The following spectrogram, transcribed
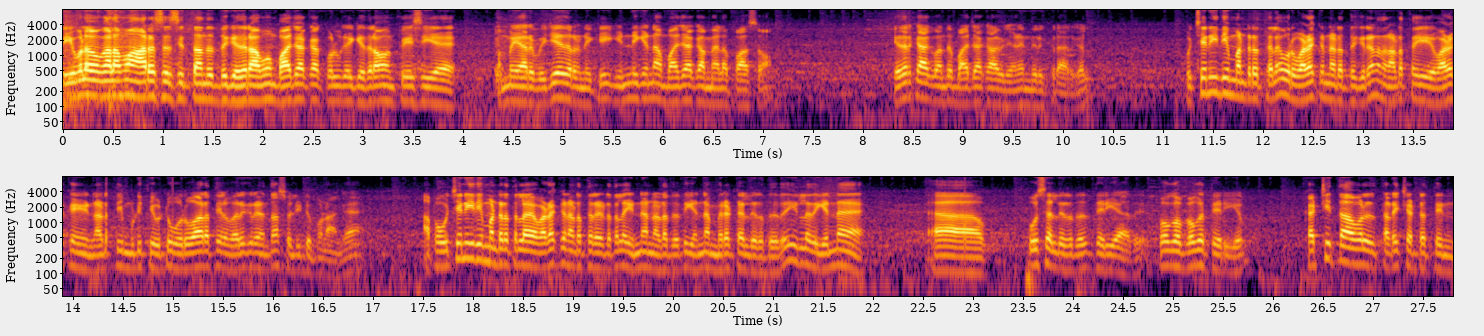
இப்போ இவ்வளவு காலமாக ஆர்எஸ்எஸ் சித்தாந்தத்துக்கு எதிராகவும் பாஜக கொள்கைக்கு எதிராகவும் பேசிய அம்மையார் விஜயதரனுக்கு இன்றைக்கி என்ன பாஜக மேலே பாசம்? எதற்காக வந்து பாஜகவில் இணைந்திருக்கிறார்கள்? உச்சநீதிமன்றத்தில் ஒரு வழக்கு நடத்துகிறேன் அந்த நடத்தை வழக்கை நடத்தி முடித்து விட்டு ஒரு வாரத்தில் வருகிறேன்னு தான் சொல்லிட்டு போனாங்க. அப்போ உச்சநீதிமன்றத்தில் வழக்கு நடத்துகிற இடத்துல என்ன நடந்தது? என்ன மிரட்டல் இருந்தது? இல்லை என்ன பூசல் இருந்தது தெரியாது. போக போக தெரியும். கட்சித்தாவல் தடை சட்டத்தின்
